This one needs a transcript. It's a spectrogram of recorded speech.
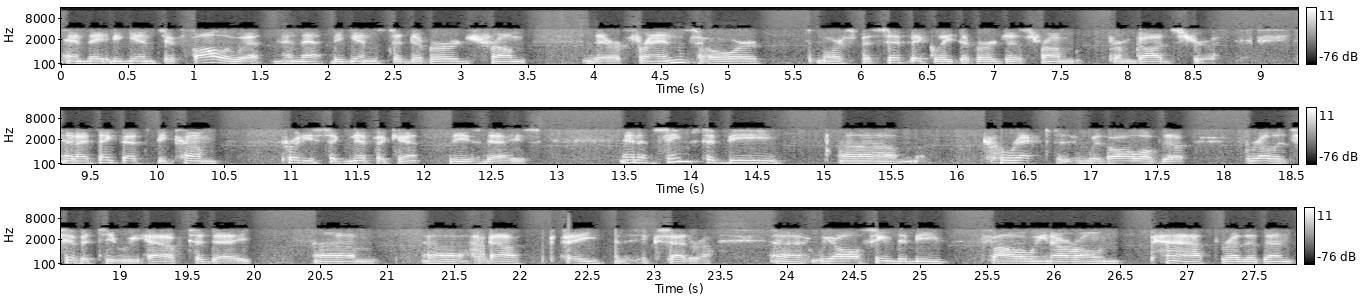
and they begin to follow it, and that begins to diverge from their friends, or more specifically, diverges from from God's truth. And I think that's become pretty significant these days, and it seems to be um, correct with all of the relativity we have today. Um, uh, about faith and et cetera. Uh, we all seem to be following our own path rather than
